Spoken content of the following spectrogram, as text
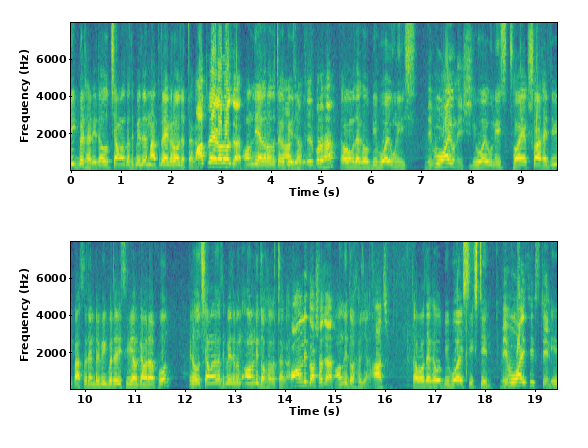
বিগ ব্যাটারি এটা হচ্ছে আমার কাছে পেয়ে যাবে মাত্র এগারো হাজার টাকা। মাত্র এগারো হাজার। অনলি এগারো হাজার টাকা পেয়ে আচ্ছা, যাবে। আচ্ছা, এরপরে হ্যাঁ? তারপর আমরা দেখাবো ভিভো ওয়াই উনিশ। ভিভো ওয়াই উনিশ। ভিভো ওয়াই উনিশ ছয় একশো আঠাশ জিবি পাঁচ হাজার big battery serial camera phone এটা হচ্ছে আমাদের কাছে পেয়ে যাবেন অনলি দশ হাজার টাকা। অনলি দশ হাজার। অনলি দশ হাজার। আচ্ছা। তারপর দেখাবো Vivo Y sixteen Vivo sixteen এই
